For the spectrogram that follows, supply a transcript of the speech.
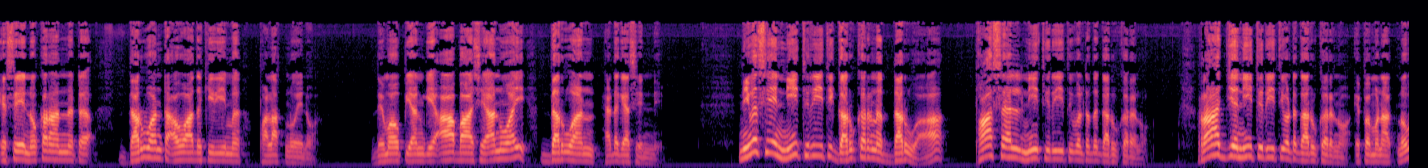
එසේ නොකරන්නට දරුවන්ට අවවාද කිරීම පලක් නොයනවා. දෙමව්පියන්ගේ ආභාෂය අනුවයි දරුවන් හැඩගැසෙන්නේ. නිවසේ නීතිරීති ගරු කරන දරුවා පාසැල් නීතිරීතිවලටද ගරු කරනවා. රාජ්‍ය නීතිරීතිවට ගරු කරනවා. එපමණක් නොව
